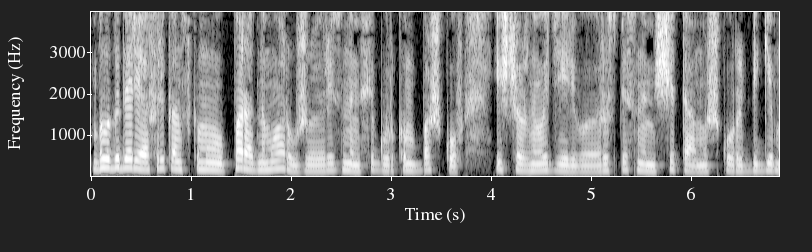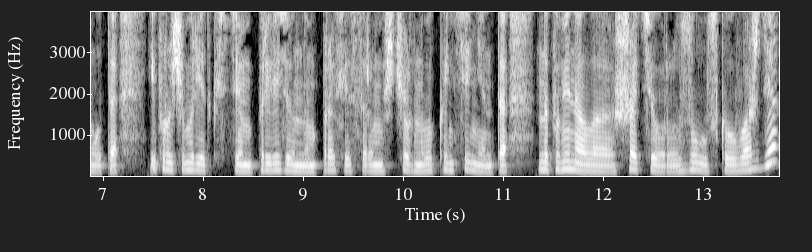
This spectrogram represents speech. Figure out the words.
благодаря африканскому парадному оружию, резным фигуркам башков из черного дерева, расписным щитам из шкуры бегемота и прочим редкостям, привезенным профессором с черного континента, напоминала шатер зулузского вождя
